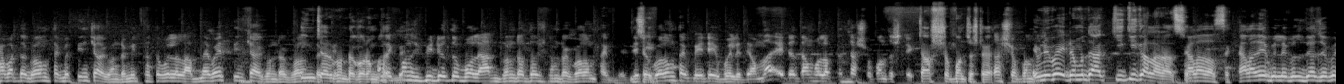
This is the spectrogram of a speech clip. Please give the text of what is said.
খাবারটা গরম থাকবে তিন চার ঘণ্টা। মিথ্যা তো বলে লাভ নাই ভাই তিন চার ঘণ্টা গরম তিন চার ঘণ্টা গরম অনেক থাকবে। মানুষ ভিডিওতে বলে আট ঘণ্টা দশ ঘণ্টা গরম থাকবে। যেটা গরম থাকবে এটাই বলে দিই আমরা। এটার দাম হলো আপনার চারশো পঞ্চাশ টাকা। চারশো পঞ্চাশ টাকা। চারশো পঞ্চাশ। এমনি ভাই এটার মধ্যে আর কি কি কালার আছে? কালার আছে। কালার এভেলেবেল দেওয়া যাবে।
